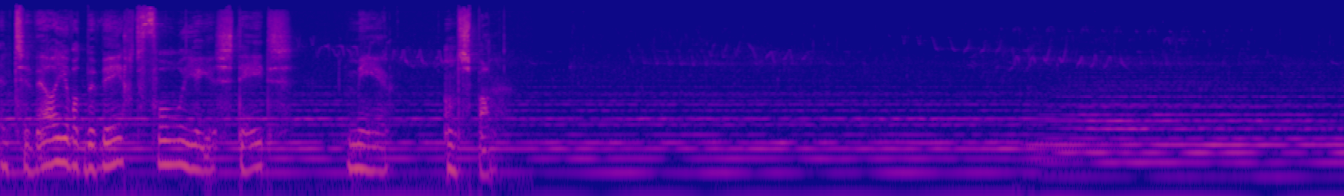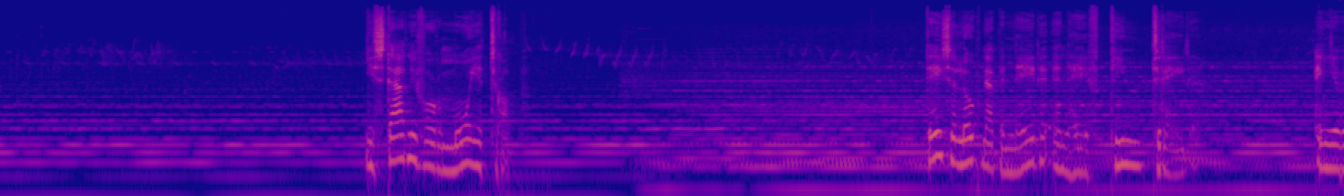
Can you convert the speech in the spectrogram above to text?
En terwijl je wat beweegt, voel je je steeds meer ontspannen. Je staat nu voor een mooie trap. Deze loopt naar beneden en heeft 10 treden. En je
